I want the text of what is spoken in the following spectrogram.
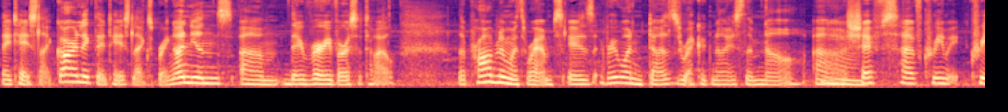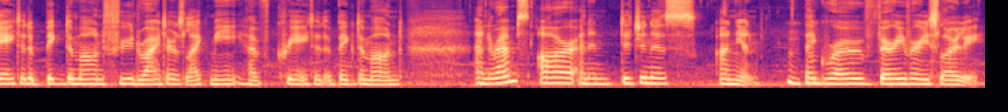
They taste like garlic, they taste like spring onions, um, they're very versatile. The problem with ramps is everyone does recognize them now. Uh, Mm. Chefs have cre- created a big demand, food writers like me have created a big demand. And ramps are an indigenous onion. They Mhm. grow very, very slowly.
